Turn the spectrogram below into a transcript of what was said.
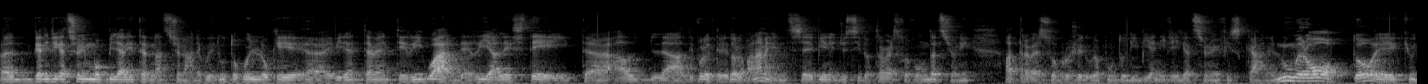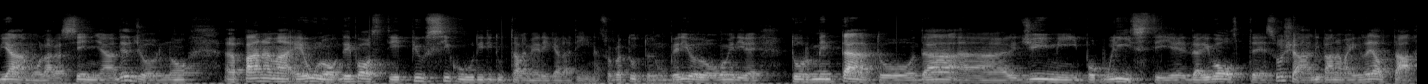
eh, pianificazione immobiliare internazionale, quindi tutto quello che eh, evidentemente riguarda il real estate eh, al, al di fuori del territorio panamense viene gestito attraverso fondazioni, attraverso procedure appunto di pianificazione fiscale. Numero 8 e chiudiamo la rassegna del giorno, eh, Panama è uno dei posti più sicuri di tutta l'America Latina, soprattutto in un periodo come dire tormentato da uh, regimi populisti e da rivolte sociali, Panama in realtà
